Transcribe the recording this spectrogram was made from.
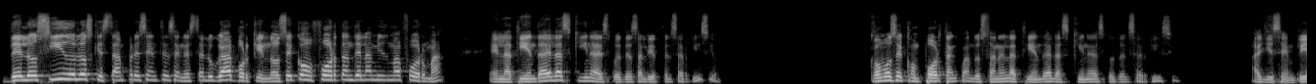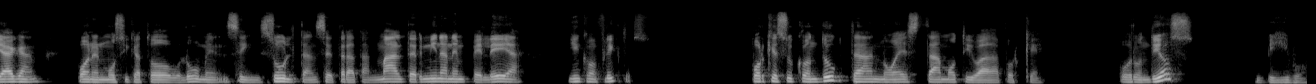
de los ídolos que están presentes en este lugar, porque no se confortan de la misma forma en la tienda de la esquina después de salir del servicio. ¿Cómo se comportan cuando están en la tienda de la esquina después del servicio? Allí se embriagan, ponen música a todo volumen, se insultan, se tratan mal, terminan en pelea y en conflictos. Porque su conducta no está motivada por qué? Por un Dios vivo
